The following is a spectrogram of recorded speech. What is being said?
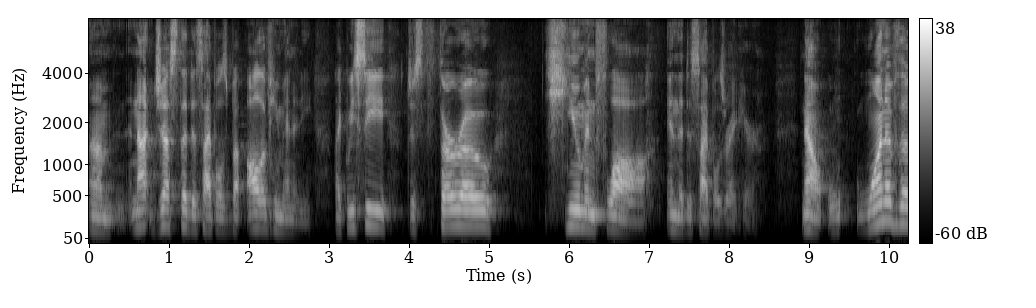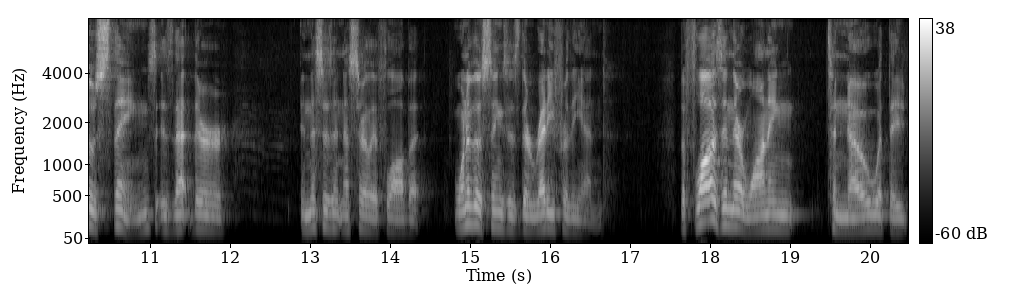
um, not just the disciples, but all of humanity. Like we see just thorough human flaw in the disciples right here. Now, one of those things is that they're, and this isn't necessarily a flaw, but one of those things is they're ready for the end. The flaw is in their wanting to know what they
